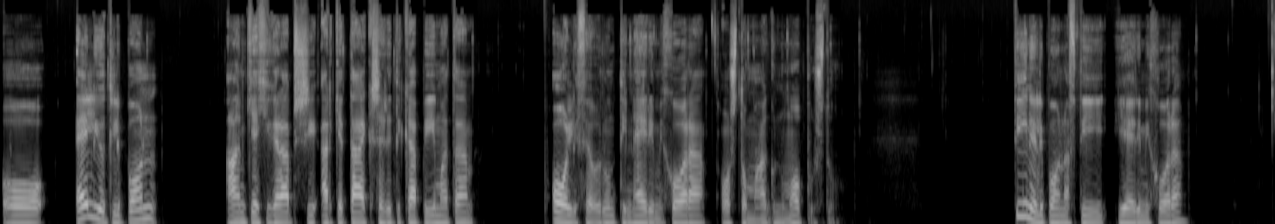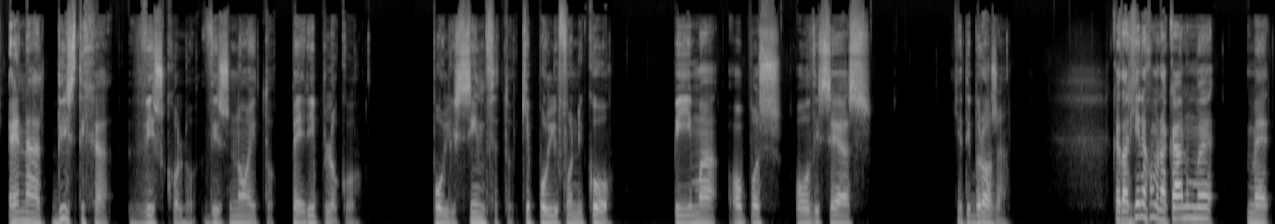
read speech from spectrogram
Ο Έλιοτ λοιπόν, αν και έχει γράψει αρκετά εξαιρετικά ποίηματα, όλοι θεωρούν την έρημη χώρα ως το magnum opus του. Τι είναι λοιπόν αυτή η έρημη χώρα; Ένα αντίστοιχα δύσκολο, δυσνόητο, περίπλοκο πολυσύνθετο και πολυφωνικό ποίημα όπως ο Οδυσσέας για την πρόζα. Καταρχήν έχουμε να κάνουμε με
